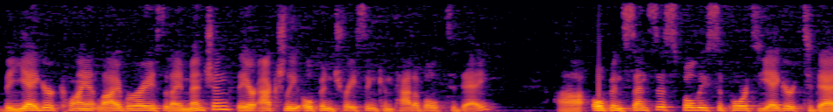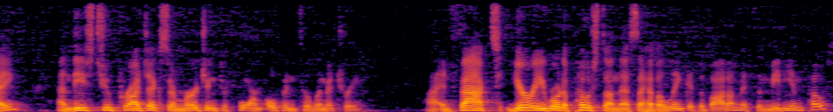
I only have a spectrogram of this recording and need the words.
The Jaeger client libraries that I mentioned, they are actually open tracing compatible today. Uh, open Census fully supports Jaeger today, and these two projects are merging to form Open Telemetry. Uh, in fact, Yuri wrote a post on this. I have a link at the bottom. It's a Medium post.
